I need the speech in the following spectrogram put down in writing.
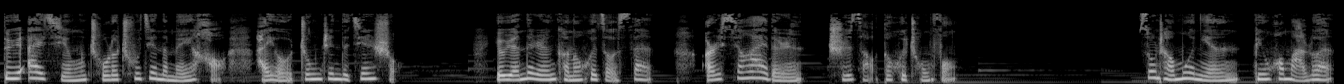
对于爱情，除了初见的美好，还有忠贞的坚守。有缘的人可能会走散，而相爱的人迟早都会重逢。宋朝末年，兵荒马乱，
